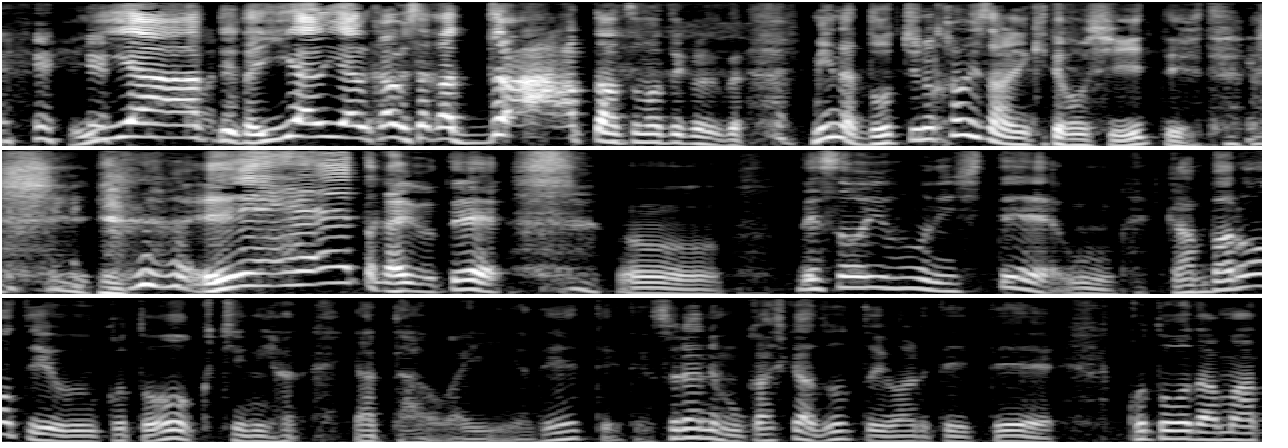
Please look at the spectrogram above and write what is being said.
「いやー」って言ったら「いやいや」の神様がダーッと集まってくるんでみんなどっちの神様に来てほしいって言って「えー!」とか言うてうんでそういうふうにして、うん、頑張ろうということを口にやった方がいいんやでって言って。それはね昔からずっと言われていて言霊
